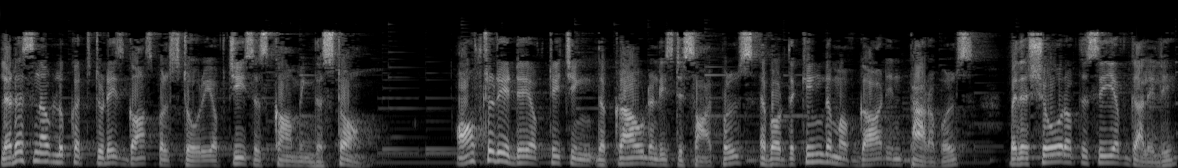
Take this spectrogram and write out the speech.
let us now look at today's gospel story of Jesus calming the storm. After a day of teaching the crowd and his disciples about the kingdom of God in parables by the shore of the Sea of Galilee,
